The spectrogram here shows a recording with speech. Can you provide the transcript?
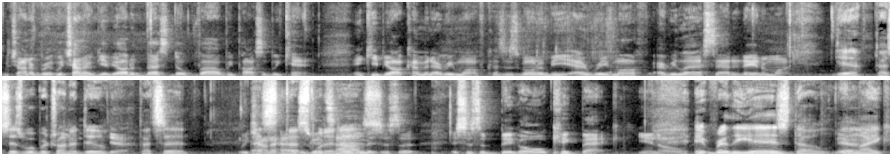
We're trying to bring. We're trying to give y'all the best dope vibe we possibly can, and keep y'all coming every month because it's going to be every month, every last Saturday of the month. Yeah, that's just what we're trying to do. Yeah. that's it. We trying to have a good time. is. It's just a it's just a big old kickback, you know. It really is though, Yeah. and like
